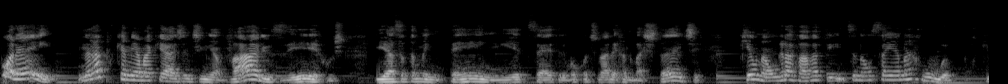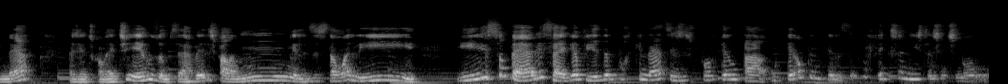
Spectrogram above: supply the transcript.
Porém, não é porque a minha maquiagem tinha vários erros, e essa também tem, e etc, e vou continuar errando bastante, que eu não gravava vídeos e não saía na rua. Porque, né, a gente comete erros, observa eles, fala, hum, eles estão ali, e supera e segue a vida, porque, né, se a gente for tentar o tempo inteiro ser perfeccionista, a gente não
